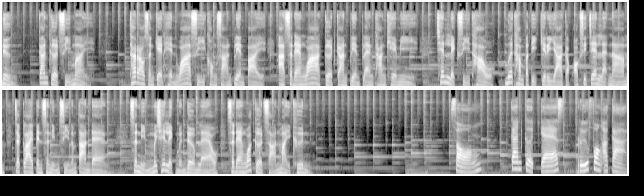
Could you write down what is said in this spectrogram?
1. การเกิดสีใหม่ ถ้าเราสังเกตเห็นว่าสีของสารเปลี่ยนไป อาจแสดงว่าเกิดการเปลี่ยนแปลงทางเคมี เช่นเหล็กสีเทา เมื่อทำปฏิกิริยากับออกซิเจนและน้ำจะกลายเป็นสนิมสีน้ำตาลแดง สนิมไม่ใช่เหล็กเหมือนเดิมแล้ว แสดงว่าเกิดสารใหม่ขึ้น 2. การเกิดแก๊สหรือฟองอากาศ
